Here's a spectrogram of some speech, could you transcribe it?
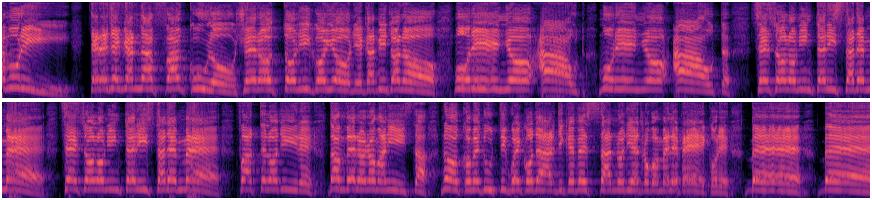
Amuri! Te ne devi andare a fanculo! C'è rotto i coglioni, hai capito no? Murigno out! Murigno out! Sei solo un interista di me! Sei solo un interista di me! Fatelo dire da un vero romanista, non come tutti quei codardi che vi stanno dietro come le pecore! Beh, beh!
